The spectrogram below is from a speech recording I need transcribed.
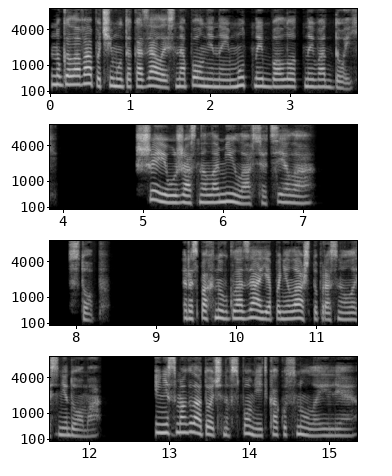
Но голова почему-то казалась наполненной мутной болотной водой. Шею ужасно ломило, а все тело... Стоп. Распахнув глаза, я поняла, что проснулась не дома. И не смогла точно вспомнить, как уснула или...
